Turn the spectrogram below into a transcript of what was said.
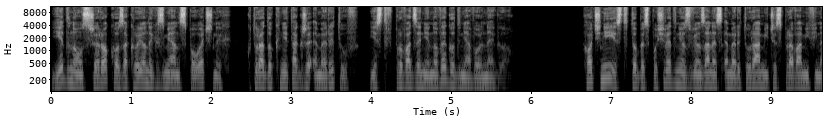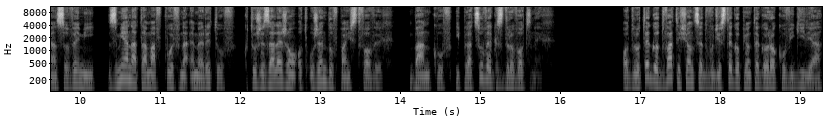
Jedną z szeroko zakrojonych zmian społecznych, która dotknie także emerytów, jest wprowadzenie nowego dnia wolnego. Choć nie jest to bezpośrednio związane z emeryturami czy sprawami finansowymi, zmiana ta ma wpływ na emerytów, którzy zależą od urzędów państwowych, banków i placówek zdrowotnych. Od lutego 2025 roku Wigilia,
